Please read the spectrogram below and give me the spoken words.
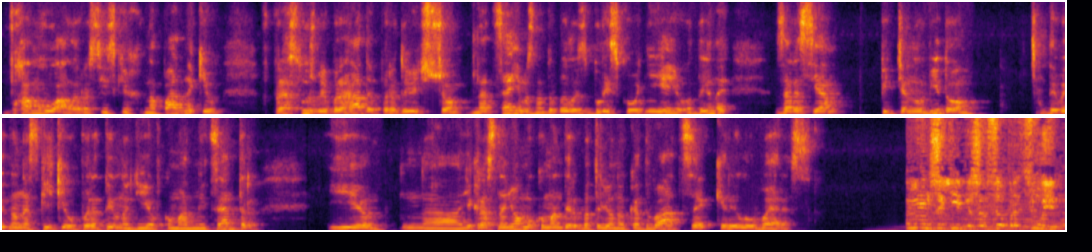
вгамували російських нападників. В прес-службі бригади передають, що на це їм знадобилось близько однієї години. Зараз я підтягну відео, де видно наскільки оперативно діяв командний центр. І а, якраз на ньому командир батальйону К2 це Кирило Верес. Менше кіпіша, все працюємо.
